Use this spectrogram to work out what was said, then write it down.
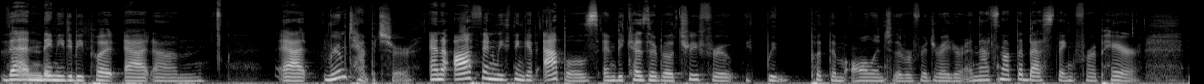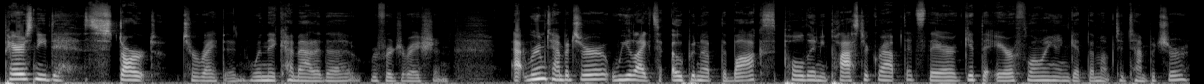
then they need to be put at um, at room temperature. And often we think of apples, and because they're both tree fruit, we, we put them all into the refrigerator, and that's not the best thing for a pear. Pears need to start to ripen when they come out of the refrigeration. At room temperature, we like to open up the box, pull any plastic wrap that's there, get the air flowing, and get them up to temperature.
